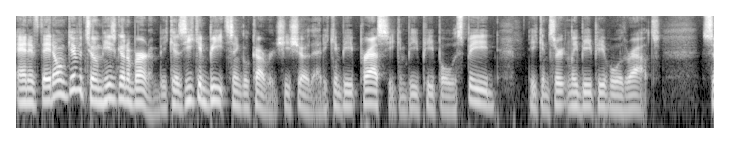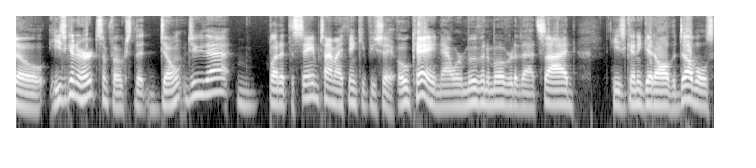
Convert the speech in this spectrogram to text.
And if they don't give it to him, he's going to burn them because he can beat single coverage. He showed that. He can beat press. He can beat people with speed. He can certainly beat people with routes. So he's going to hurt some folks that don't do that. But at the same time, I think if you say, okay, now we're moving him over to that side, he's going to get all the doubles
